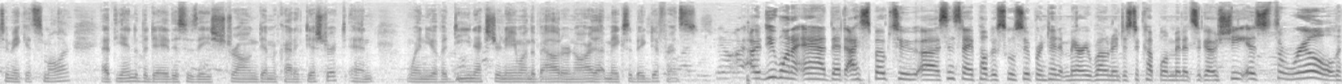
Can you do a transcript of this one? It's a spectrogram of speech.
to make it smaller. At the end of the day, this is a strong Democratic district, and when you have a D next to your name on the ballot or an R, that makes a big difference. Now, I do want to add that I spoke to uh, Cincinnati Public School Superintendent Mary Ronan just a couple of minutes ago. She is thrilled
